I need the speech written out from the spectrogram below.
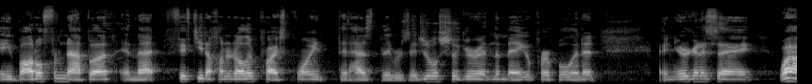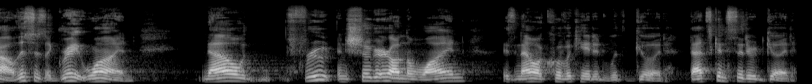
a bottle from Napa in that fifty to hundred dollar price point that has the residual sugar and the mega purple in it, and you're gonna say, "Wow, this is a great wine." Now, fruit and sugar on the wine is now equivocated with good. That's considered good.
